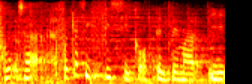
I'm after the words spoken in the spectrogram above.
Fue, o sea, fue casi físico el tema y,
